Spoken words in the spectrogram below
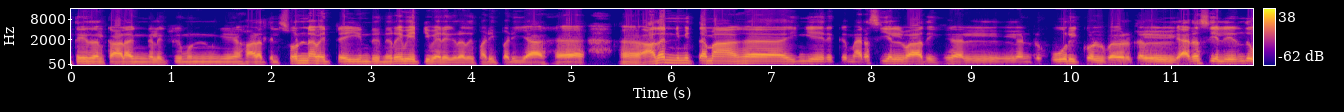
தேர்தல் காலங்களுக்கு முன்னிய காலத்தில் சொன்னவற்றை இன்று நிறைவேற்றி வருகிறது படிப்படியாக. அதன் நிமித்தமாக இங்கே இருக்கும் அரசியல்வாதிகள் என்று கூறிக்கொள்பவர்கள் அரசியலிருந்து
